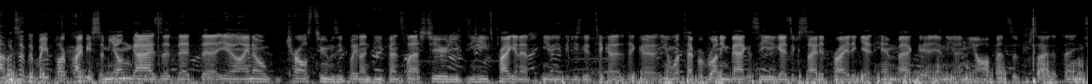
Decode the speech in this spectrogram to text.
Uh, looks like there'll probably be some young guys that, that uh, you know. I know Charles Toombs. He played on defense last year. He, he's probably gonna, you know, you think he's gonna take a take a, you know, what type of running back? Is he? You guys excited probably to get him back in the, in the offensive side of things?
